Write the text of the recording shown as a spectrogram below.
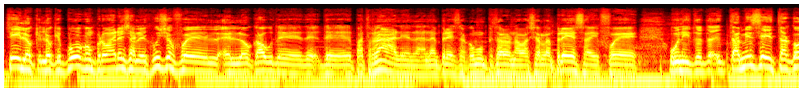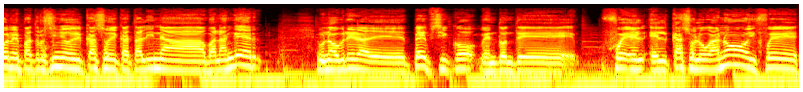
Sí, lo que, lo que pudo comprobar ella en el juicio fue el, el lockout de, de- de patronal en la, la empresa, cómo empezaron a vaciar la empresa y fue un hito. Ta- También se destacó en el patrocinio del caso de Catalina Balanguer, una obrera de PepsiCo, en donde fue el, el caso lo ganó y fue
